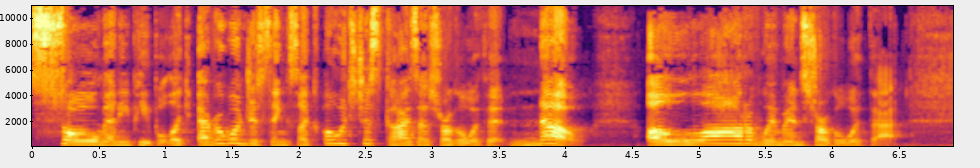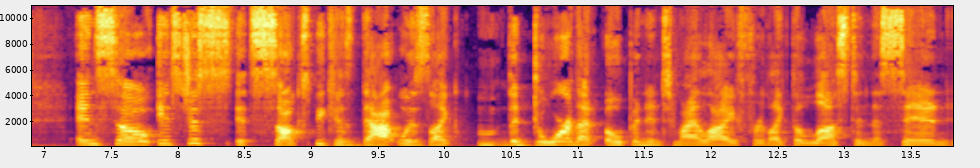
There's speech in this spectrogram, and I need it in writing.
So many people. Like everyone just thinks like, "Oh, it's just guys that struggle with it." No. A lot of women struggle with that. And so it's just it sucks because that was like the door that opened into my life for like the lust and the sin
